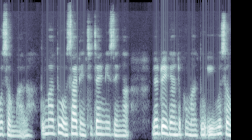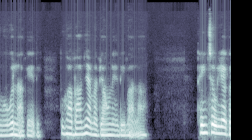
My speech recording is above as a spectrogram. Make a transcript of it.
ဝတ်စုံပါလားသူမသူ့ကိုစတင်ချစ်ကြိုက်မိစဉ်ကလက်တွေ့ကန်တစ်ခုမှသူဤဝတ်စုံကိုဝတ်လာခဲ့သည် သူဟာဘာမျှမပြောင်းလဲသေးပါလားထိန်ချုပ်လျက်က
